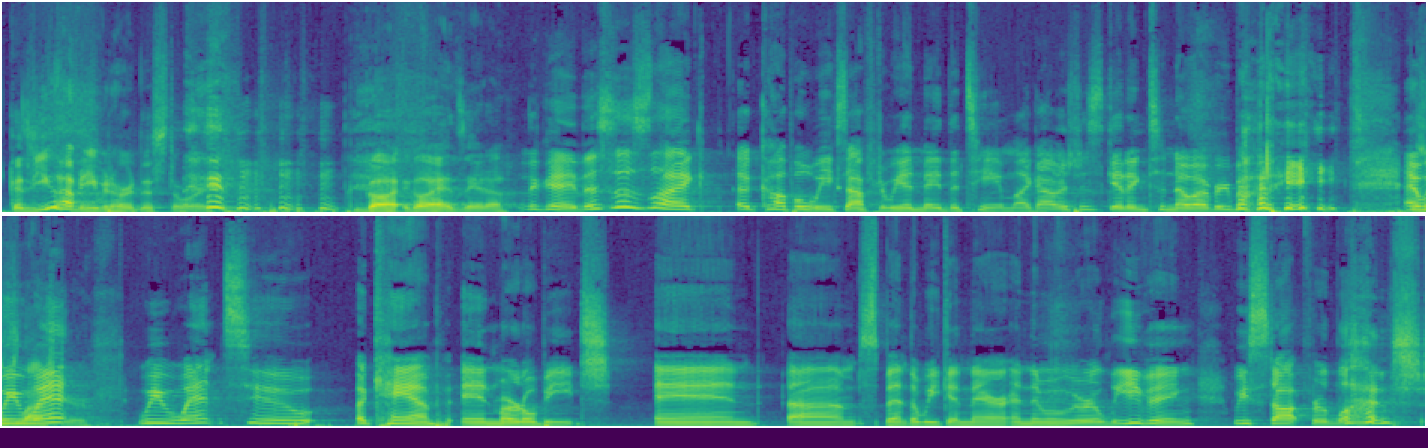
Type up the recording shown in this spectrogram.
Because you haven't even heard this story. go go ahead, Zayda. Okay, this is like a couple weeks after we had made the team. Like I was just getting to know everybody, and we went. year. We went to a camp in Myrtle Beach and um, spent the weekend there. And then when we were leaving, we stopped for lunch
